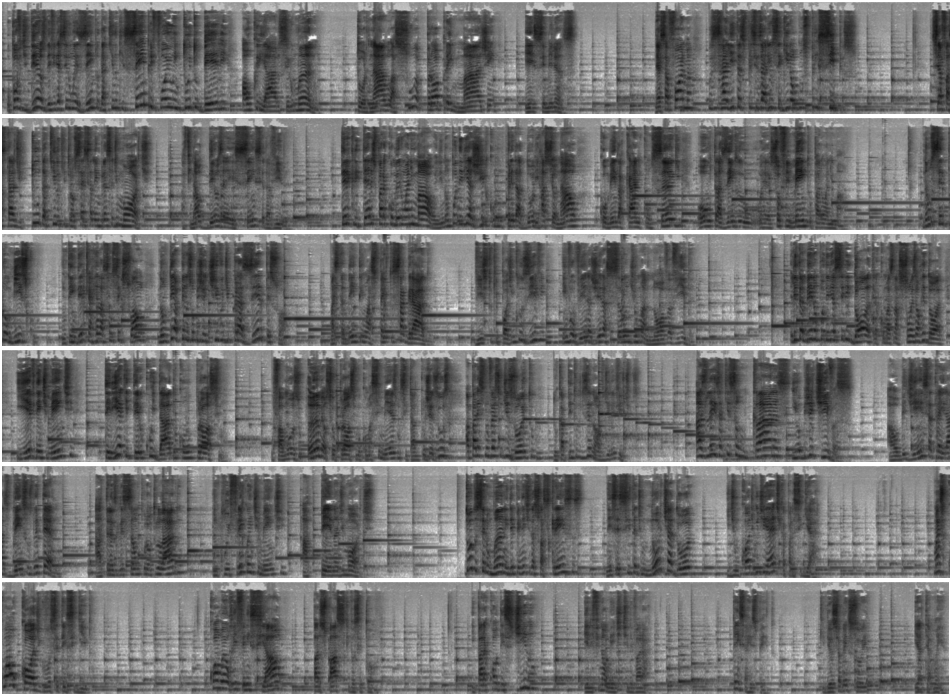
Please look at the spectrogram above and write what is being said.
O povo de Deus deveria ser um exemplo daquilo que sempre foi o intuito dele ao criar o ser humano: torná-lo a sua própria imagem e semelhança. Dessa forma, os israelitas precisariam seguir alguns princípios. Se afastar de tudo aquilo que trouxesse a lembrança de morte. Afinal, Deus é a essência da vida. Ter critérios para comer um animal. Ele não poderia agir como um predador irracional, comendo a carne com sangue ou trazendo é, sofrimento para o animal. Não ser promíscuo. Entender que a relação sexual não tem apenas o objetivo de prazer pessoal, mas também tem um aspecto sagrado, visto que pode inclusive envolver a geração de uma nova vida. Ele também não poderia ser idólatra como as nações ao redor e, evidentemente, teria que ter o cuidado com o próximo. O famoso ame ao seu próximo como a si mesmo, citado por Jesus, aparece no verso 18 do capítulo 19 de Levíticos. As leis aqui são claras e objetivas. A obediência atrairá as bênçãos do Eterno. A transgressão, por outro lado, inclui frequentemente a pena de morte. Todo ser humano, independente das suas crenças, necessita de um norteador e de um código de ética para se guiar. Mas qual código você tem seguido? Qual é o referencial para os passos que você toma? E para qual destino ele finalmente te levará? Pense a respeito. Que Deus te abençoe e até amanhã.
